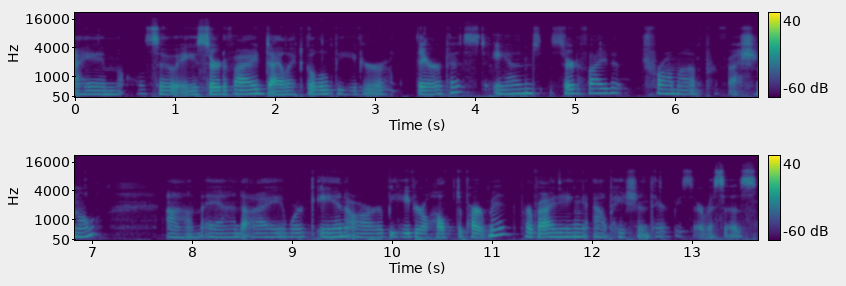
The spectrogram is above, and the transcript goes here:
I am also a certified dialectical behavior therapist and certified trauma professional. Um, and I work in our behavioral health department providing outpatient therapy services.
